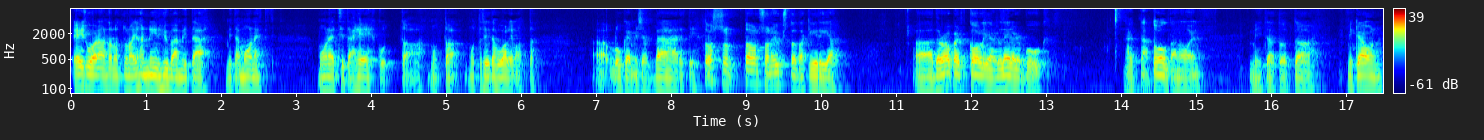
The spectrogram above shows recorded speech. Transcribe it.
ei suoraan sanottuna ihan niin hyvä, mitä, mitä monet, monet sitä hehkuttaa, mutta, mutta siitä huolimatta äh, lukemisen väärti. Tuossa on, tossa on yksi tota kirja, uh, The Robert Collier Letter Book, näyttää tolta noin, mitä tota, mikä on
